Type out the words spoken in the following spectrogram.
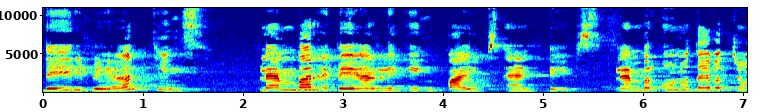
they repair things plumber repair leaking pipes and taps plumber कौन होता है बच्चों?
